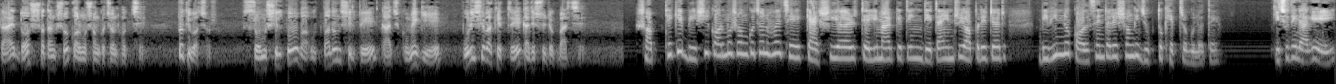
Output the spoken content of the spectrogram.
প্রায় দশ শতাংশ কর্মসংকোচন হচ্ছে। প্রতি বছর শ্রম শিল্প বা উৎপাদন শিল্পে কাজ কমে গিয়ে পরিষেবা ক্ষেত্রে কাজের সুযোগ বাড়ছে। সব থেকে বেশি কর্মসংকোচন হয়েছে cashier telemarketing data entry operator বিভিন্ন কল সেন্টারের সঙ্গে যুক্ত ক্ষেত্রগুলোতে। কিছুদিন আগেই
